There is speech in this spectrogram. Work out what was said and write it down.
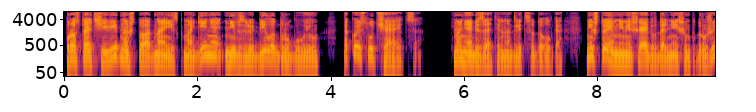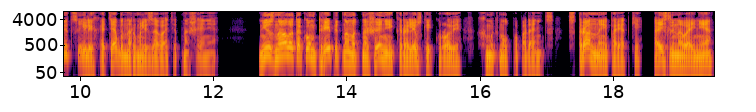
Просто очевидно, что одна иск-могиня не взлюбила другую. Такое случается. Но не обязательно длится долго. Ничто им не мешает в дальнейшем подружиться или хотя бы нормализовать отношения. «Не знал о таком трепетном отношении к королевской крови», — хмыкнул попаданец. «Странные порядки. А если на войне?»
